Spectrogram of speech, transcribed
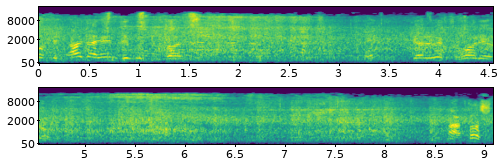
Okay, هذا هندي بالبايس. قال لك 1 يورو. اعطشت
